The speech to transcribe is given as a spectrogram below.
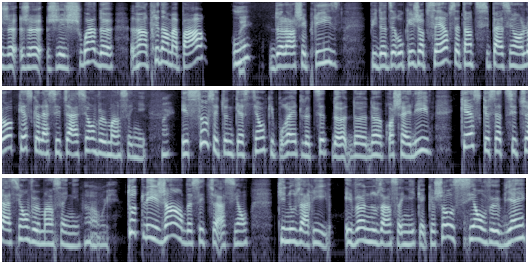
je, je- j'ai le choix de rentrer dans ma part ou de lâcher prise puis de dire, OK, j'observe cette anticipation-là, qu'est-ce que la situation veut m'enseigner? Et ça, c'est une question qui pourrait être le titre d'un prochain livre. Qu'est-ce que cette situation veut m'enseigner? Ah oui. Tous les genres de situations qui nous arrivent et veulent nous enseigner quelque chose, si on veut bien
